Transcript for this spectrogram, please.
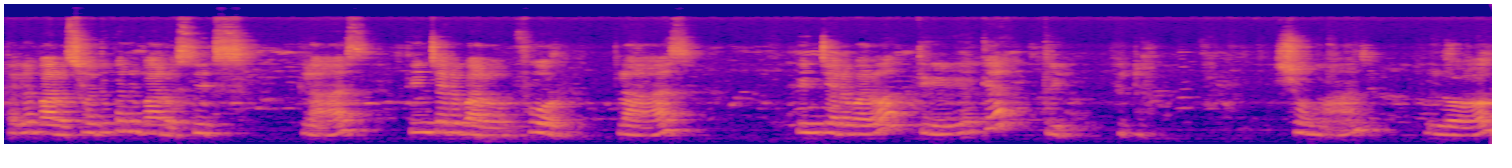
তাহলে বারো, ছয় দোকানে বারো সিক্স প্লাস তিন চারে বারো ফোর প্লাস তিন, চারে, বারো তিনকে থ্রি। এটা। সমান log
